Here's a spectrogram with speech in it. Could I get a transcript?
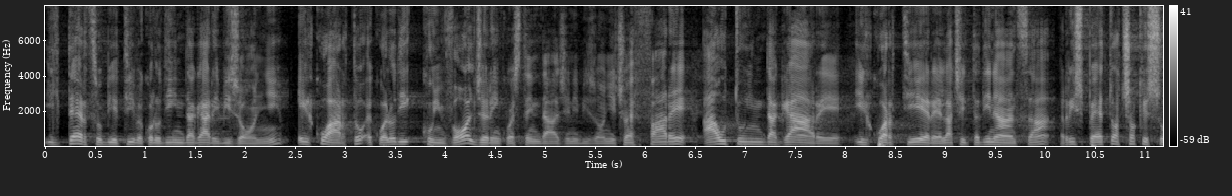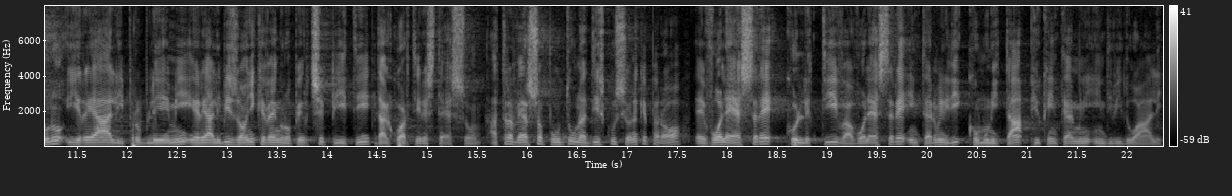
Il terzo obiettivo è quello di indagare i bisogni e il quarto è quello di coinvolgere in queste indagini i bisogni, cioè fare autoindagare il quartiere, la cittadinanza rispetto a ciò che sono i reali problemi, i reali bisogni che vengono percepiti dal quartiere stesso, attraverso appunto una discussione che però eh, vuole essere collettiva, vuole essere in termini di comunità più che in termini individuali.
